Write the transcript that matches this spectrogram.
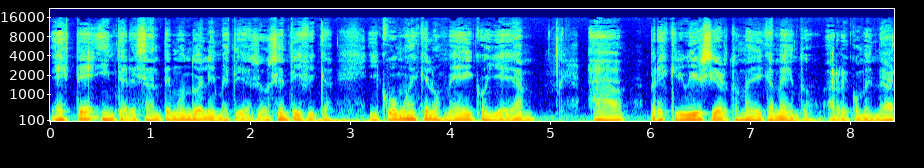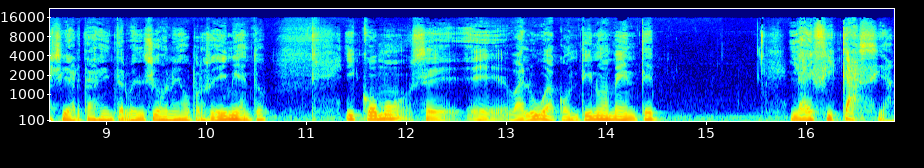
este interesante mundo de la investigación científica y cómo es que los médicos llegan a prescribir ciertos medicamentos, a recomendar ciertas intervenciones o procedimientos y cómo se eh, evalúa continuamente la eficacia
